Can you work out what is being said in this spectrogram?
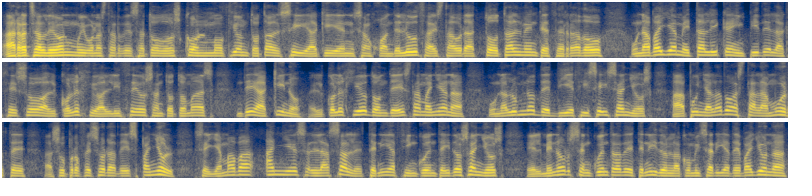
A León, muy buenas tardes a todos. Conmoción total, sí, aquí en San Juan de Luz, a esta hora totalmente cerrado. Una valla metálica impide el acceso al colegio, al Liceo Santo Tomás de Aquino, el colegio donde esta mañana un alumno de 16 años ha apuñalado hasta la muerte a su profesora de español. Se llamaba Áñez Lasal, tenía 52 años. El menor se encuentra detenido en la comisaría de Bayona.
